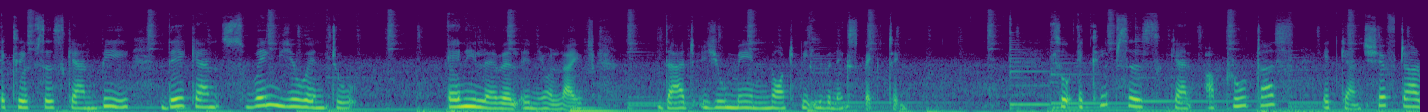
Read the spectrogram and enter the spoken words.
eclipses can be, they can swing you into any level in your life that you may not be even expecting. So, eclipses can uproot us, it can shift our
